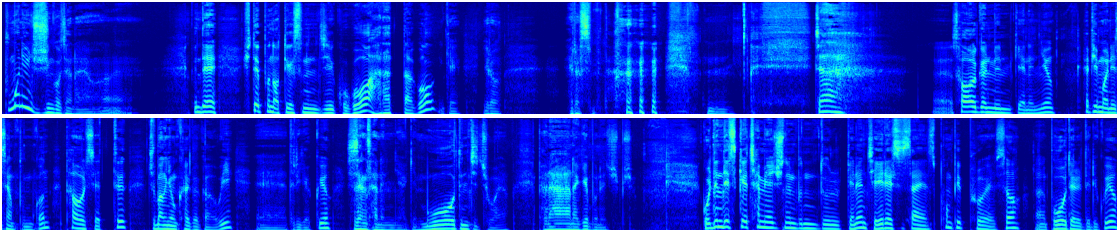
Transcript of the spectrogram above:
부모님이 주신 거잖아요. 네. 근데 휴대폰 어떻게 쓰는지 그거 알았다고 이게 이러 이렇습니다. 음. 자, 서월금님께는요 해피머니 상품권, 타월 세트, 주방용 칼과 가위 에, 드리겠고요. 세상 사는 이야기 뭐든지 좋아요. 편안하게 보내주십시오. 골든디스크에 참여해주시는 분들께는 JLS 사이언스 폼피 프로에서 어, 보호대를 드리고요.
